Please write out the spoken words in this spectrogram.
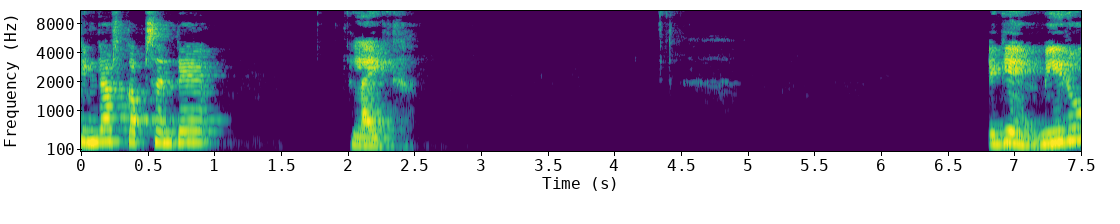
King of cups అంటే లైక్ అగైన్ మీరు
